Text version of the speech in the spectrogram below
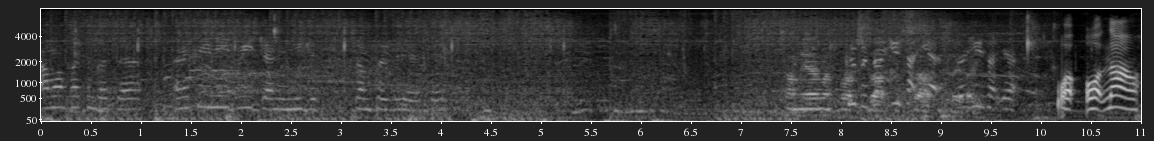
and one person goes there. And if you need regen, you just jump over here, okay? Tommy, how much Cooper, don't use that yet. Don't use that yet. What what now?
